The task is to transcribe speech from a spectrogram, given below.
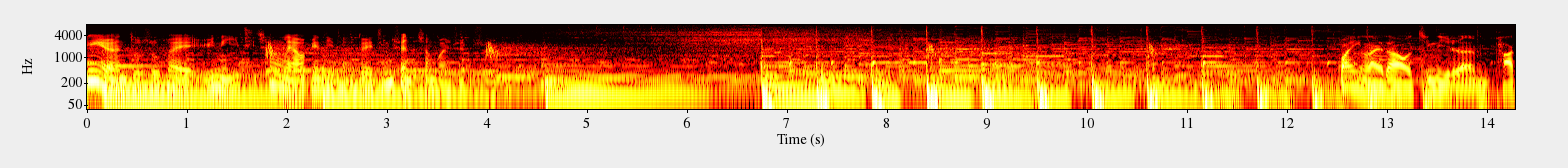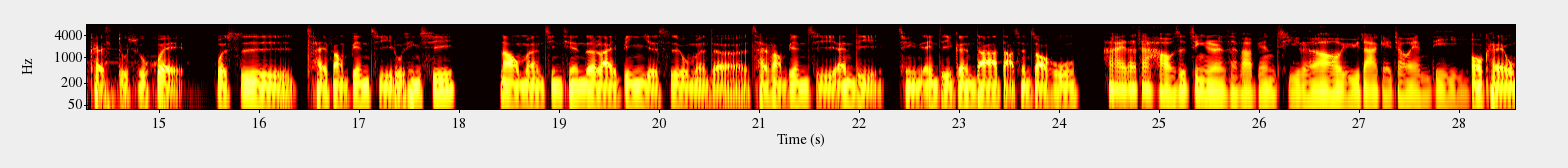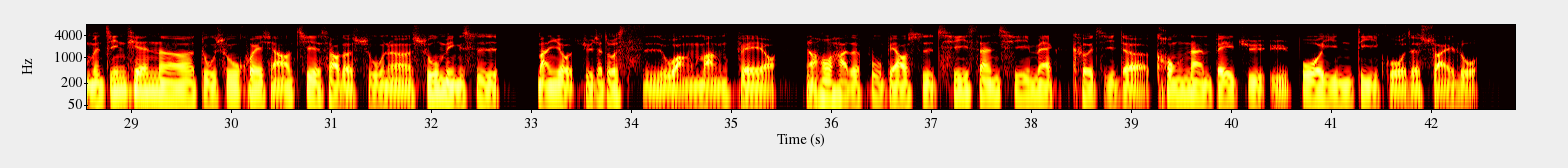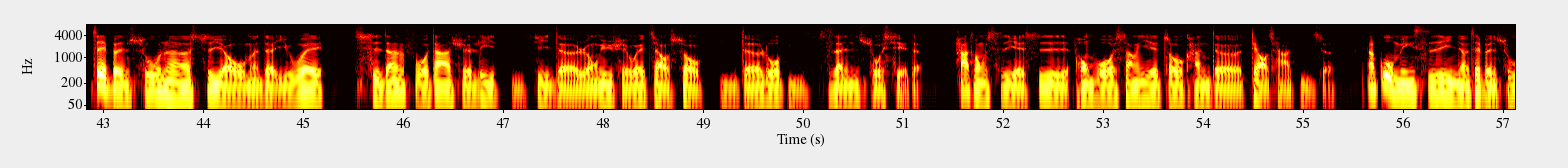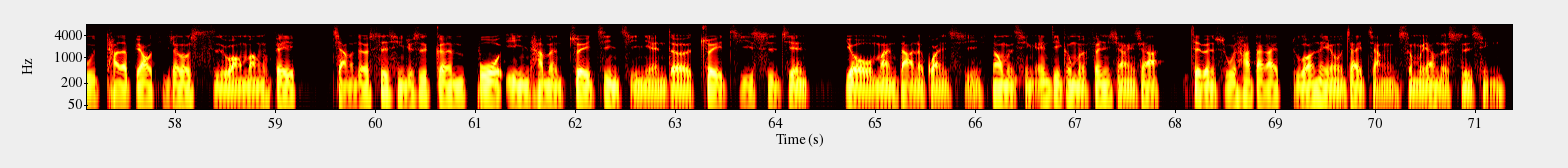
经理人读书会与你一起畅聊编辑团队精选的商管选书。欢迎来到经理人 Podcast 读书会，我是采访编辑卢廷熙。那我们今天的来宾也是我们的采访编辑 Andy，请 Andy 跟大家打声招呼。嗨，大家好，我是经理人采访编辑刘傲宇，大家可以叫 Andy。OK，我们今天呢读书会想要介绍的书呢，书名是蛮有趣，叫做《死亡盲飞》哦。然后它的副标是七三七 MAX 客机的空难悲剧与波音帝国的衰落。这本书呢是由我们的一位。史丹佛大学历史系的荣誉学位教授彼得罗比森所写的，他同时也是彭博商业周刊的调查记者。那顾名思义呢，这本书它的标题叫做《死亡盲飞》，讲的事情就是跟波音他们最近几年的坠机事件有蛮大的关系。那我们请 Andy 跟我们分享一下这本书它大概主要内容在讲什么样的事情。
